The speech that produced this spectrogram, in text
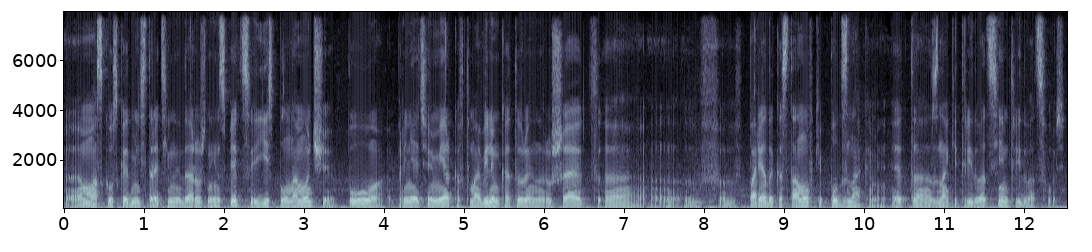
э, Московской административной дорожной инспекции есть полномочия по принятию мер к автомобилям, которые нарушают э, порядок остановки под знаками. Это знаки 327, 328.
